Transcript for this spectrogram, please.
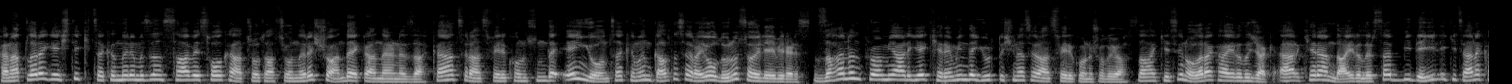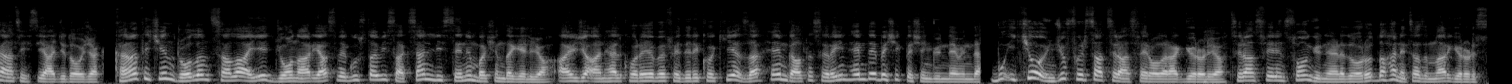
Kanatlara geçtik. Takımlarımızın sağ ve sol kanat rotasyonları şu anda ekranlarınızda. Kanat transferi konusunda en yoğun takımın Galatasaray olduğunu söyleyebiliriz. Zaha'nın Premier Lig'e Kerem'in de yurt dışına transferi konuşuluyor. Zaha kesin olarak ayrılacak. Eğer Kerem de ayrılırsa bir değil iki tane kanat ihtiyacı doğacak. Kanat için Roland Salahi, John Arias ve Gustav Isaksen listenin başında geliyor. Ayrıca Angel Correa ve Federico Chiesa hem Galatasaray'ın hem de Beşiktaş'ın gündeminde. Bu iki oyuncu fırsat transferi olarak görülüyor. Transferin son günlerine doğru daha net adımlar görürüz.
